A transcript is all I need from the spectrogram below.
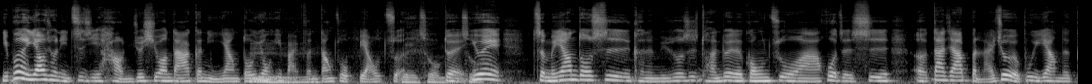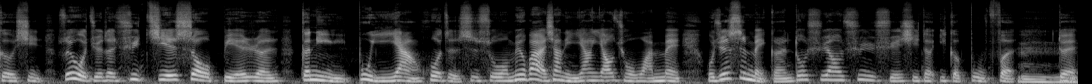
你不能要求你自己好，你就希望大家跟你一样都用一百分当做标准，嗯、没错，对，因为怎么样都是可能，比如说是团队的工作啊，或者是呃，大家本来就有不一样的个性，所以我觉得去接受别人跟你不一样，或者是说没有办法像你一样要求完美，我觉得是每个人都需要去学习的一个部分。嗯，对，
